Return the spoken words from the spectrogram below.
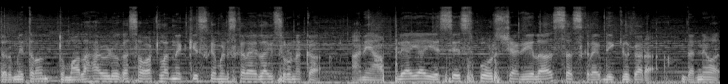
तर मित्रांनो तुम्हाला हा व्हिडिओ कसा वाटला नक्कीच कमेंट्स करायला विसरू नका. आणि आपल्या या एस एस स्पोर्ट्स चॅनेलला सबस्क्राईब देखील करा. धन्यवाद.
